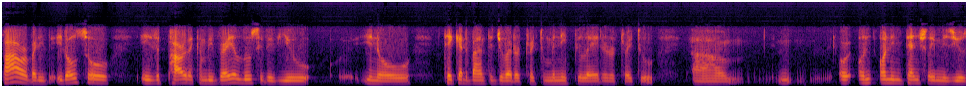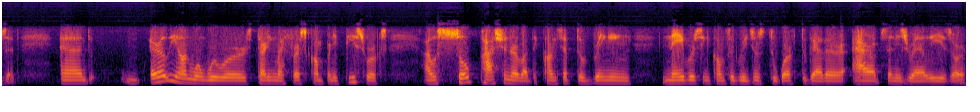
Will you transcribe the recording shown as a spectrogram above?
power, but it, it also is a power that can be very elusive if you, you know, take advantage of it or try to manipulate it or try to, um, or un- unintentionally misuse it. And early on, when we were starting my first company, Peaceworks, I was so passionate about the concept of bringing neighbors in conflict regions to work together, Arabs and Israelis, or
